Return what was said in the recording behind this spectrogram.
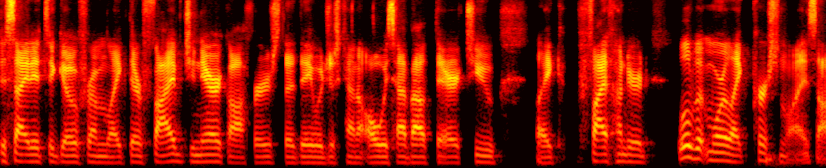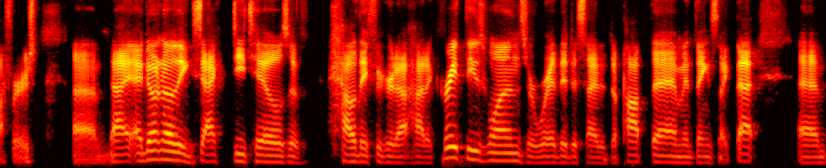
decided to go from like their five generic offers that they would just kind of always have out there to like 500 a little bit more like personalized offers um, I, I, don't know the exact details of how they figured out how to create these ones or where they decided to pop them and things like that um,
